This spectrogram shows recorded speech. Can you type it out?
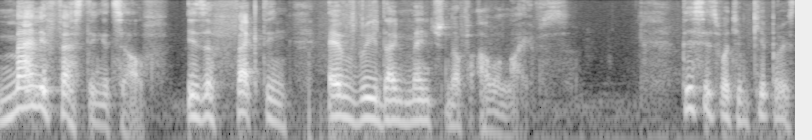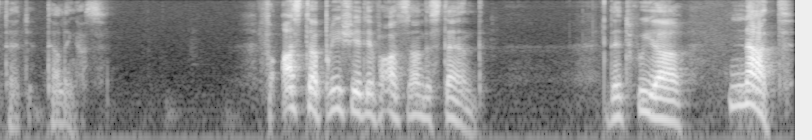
manifesting itself, is affecting every dimension of our life. This is what Yom Kippur is t- telling us. For us to appreciate it, for us to understand that we are not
